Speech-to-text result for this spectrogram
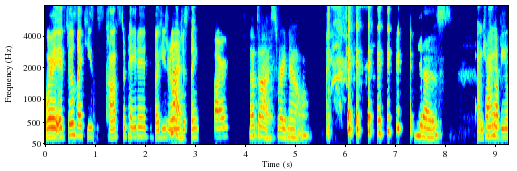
Where it feels like he's constipated, but he's really Yeah. just thinking hard. That's us right now. Yes. I'm trying to be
